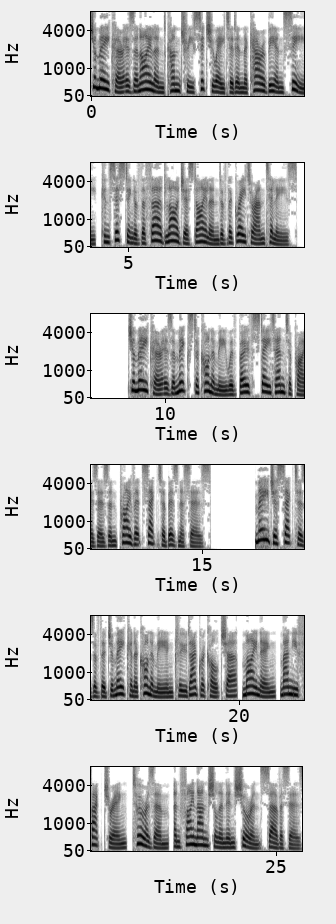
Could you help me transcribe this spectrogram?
Jamaica is an island country situated in the Caribbean Sea, consisting of the third largest island of the Greater Antilles. Jamaica is a mixed economy with both state enterprises and private sector businesses. Major sectors of the Jamaican economy include agriculture, mining, manufacturing, tourism, and financial and insurance services.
